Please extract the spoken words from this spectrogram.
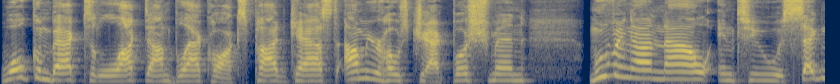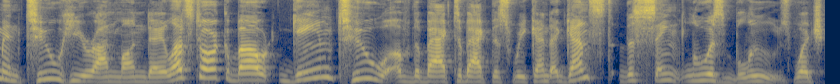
Welcome back to the Locked On Blackhawks podcast. I'm your host, Jack Bushman. Moving on now into segment two here on Monday, let's talk about game two of the back to back this weekend against the St. Louis Blues, which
